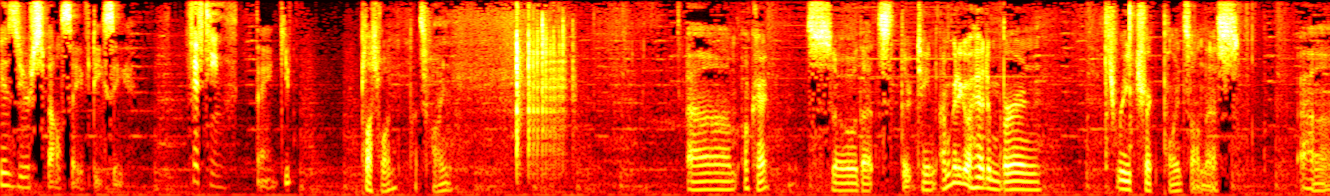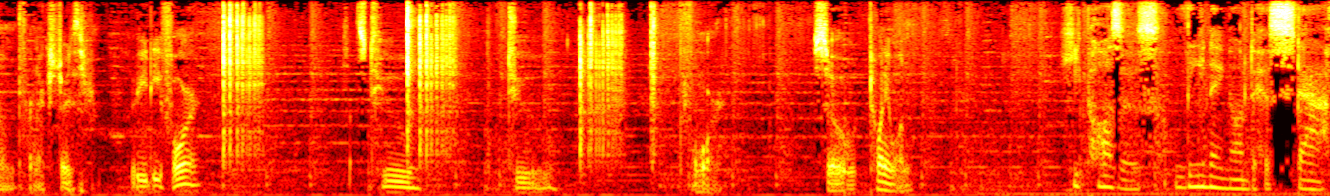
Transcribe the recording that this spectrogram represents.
is your spell save DC? 15. Thank you. Plus one, that's fine. Um, okay, so that's 13. I'm gonna go ahead and burn three trick points on this um, for an extra 3d4. So that's two, two, four. So 21. He pauses, leaning onto his staff,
